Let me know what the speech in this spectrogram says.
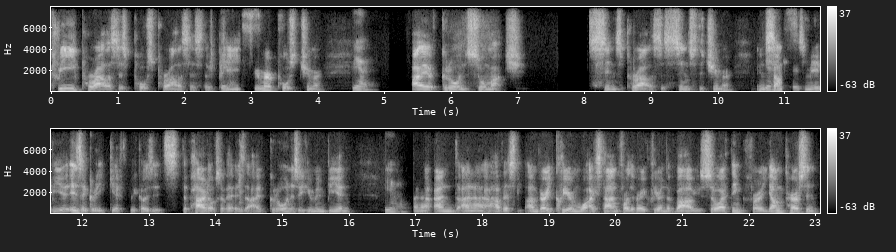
pre paralysis, post paralysis. There's pre Yes. tumor, post tumor. Yeah. I have grown so much since paralysis, since the tumor. In some ways, maybe it is a great gift because it's the paradox of it is that I've grown as a human being Yeah. and I, and and I have this. I'm very clear in what I stand for. They're very clear in the values. So I think for a young person,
